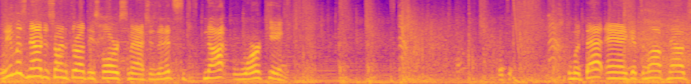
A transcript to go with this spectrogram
Lima's now just trying to throw out these forward smashes, and it's not working. With that, and gets him off. Now it's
